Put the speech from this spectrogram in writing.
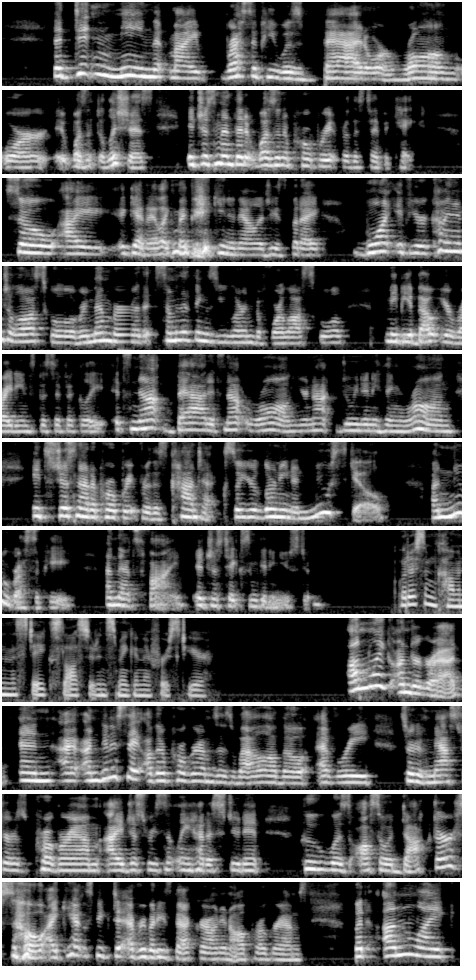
That didn't mean that my recipe was bad or wrong or it wasn't delicious. It just meant that it wasn't appropriate for this type of cake. So I, again, I like my baking analogies, but I want, if you're coming into law school, remember that some of the things you learned before law school, maybe about your writing specifically, it's not bad, it's not wrong, you're not doing anything wrong. It's just not appropriate for this context. So you're learning a new skill, a new recipe, and that's fine. It just takes some getting used to. What are some common mistakes law students make in their first year? Unlike undergrad, and I, am going to say other programs as well, although every sort of master's program, I just recently had a student who was also a doctor. So I can't speak to everybody's background in all programs. But unlike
